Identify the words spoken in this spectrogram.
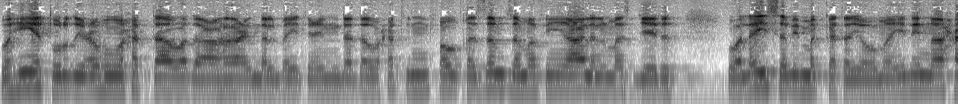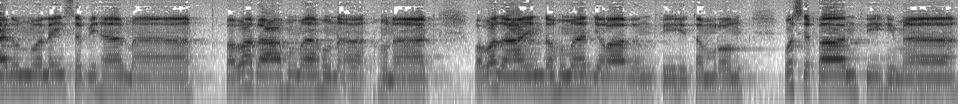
وهي ترضعه حتى ودعها عند البيت عند دوحة فوق زمزم في على المسجد وليس بمكة يومئذ أحد وليس بها ماء. فوضعهما هنا هناك. ووضع عندهما جرابا فيه تمر وسقان فيه ماء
